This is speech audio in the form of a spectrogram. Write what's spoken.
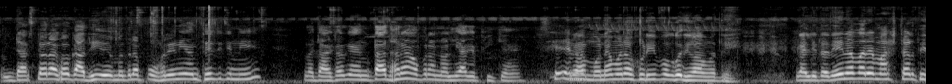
डॉक्टर आखो गाधी मतलब पोहरे नहीं आनते कि नहीं डॉक्टर के एंता धरे ऊपर नलिया के फीके हैं मने मने खुड़ी पको दिवा मते गाली तो देना परे मास्टर थी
